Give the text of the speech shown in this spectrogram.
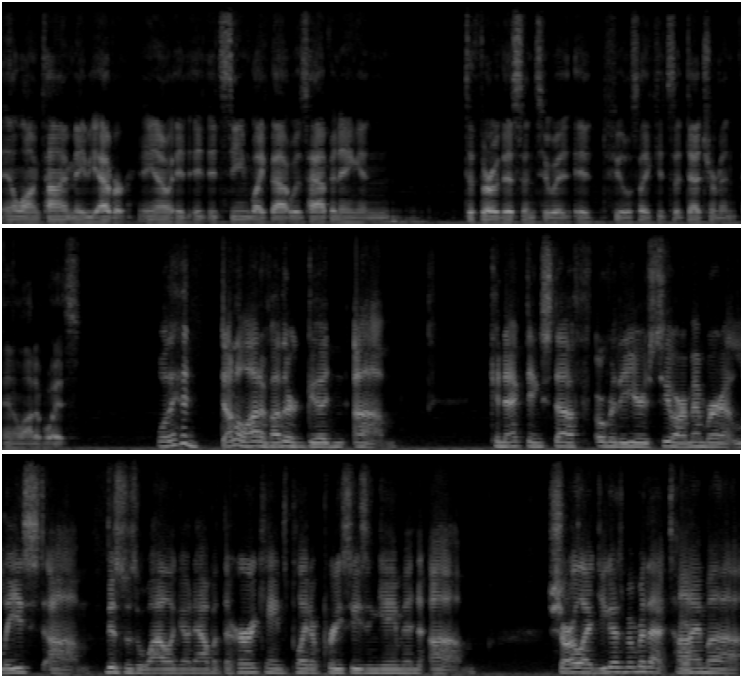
in a long time, maybe ever. You know, it, it, it seemed like that was happening, and to throw this into it, it feels like it's a detriment in a lot of ways. Well, they had done a lot of other good um, connecting stuff over the years too. I remember at least um, this was a while ago now, but the Hurricanes played a preseason game in um, Charlotte. Do you guys remember that time? Yeah. Uh,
